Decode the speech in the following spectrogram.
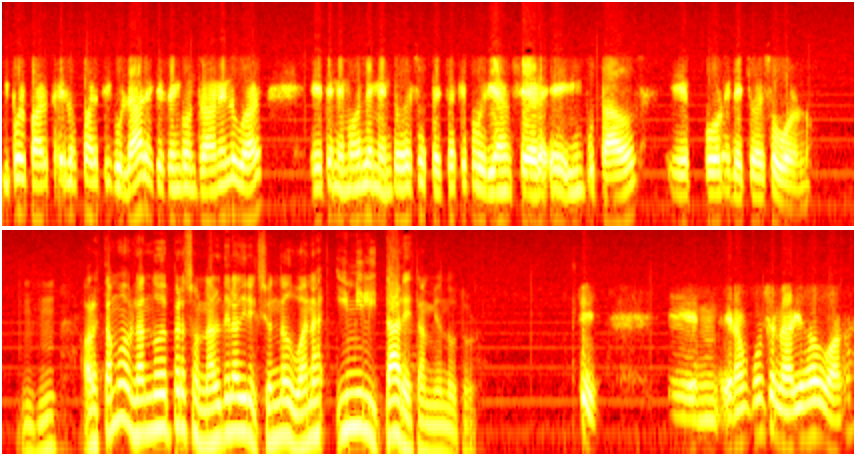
Y por parte de los particulares que se encontraban en el lugar, tenemos elementos de sospecha que podrían ser imputados por el hecho de soborno. Ahora estamos hablando de personal de la Dirección de Aduanas y militares también, doctor. Sí, eran funcionarios de aduanas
